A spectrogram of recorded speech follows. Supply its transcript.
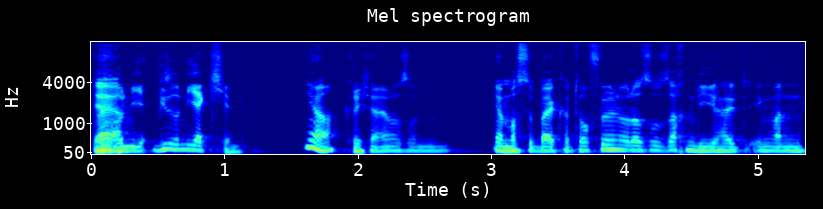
Ja, Also ja. So ein, wie so ein Jäckchen. Ja, Kriegt er einfach so ein. ja, machst du bei Kartoffeln oder so Sachen, die halt irgendwann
